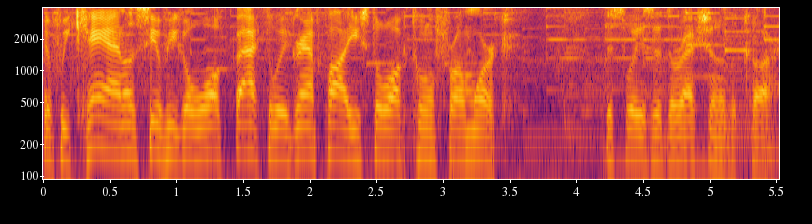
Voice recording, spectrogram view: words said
if we can, let's see if we can walk back the way Grandpa used to walk to and from work. This way is the direction of the car.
